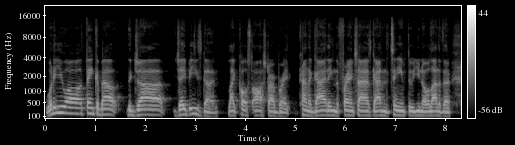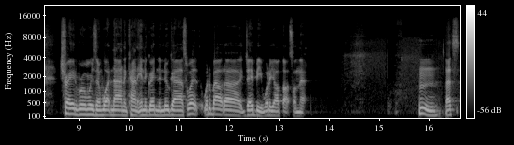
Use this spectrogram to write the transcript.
what do you all think about the job JB's done, like post All Star break, kind of guiding the franchise, guiding the team through, you know, a lot of the trade rumors and whatnot, and kind of integrating the new guys. What What about uh, JB? What are y'all thoughts on that? Hmm, that's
